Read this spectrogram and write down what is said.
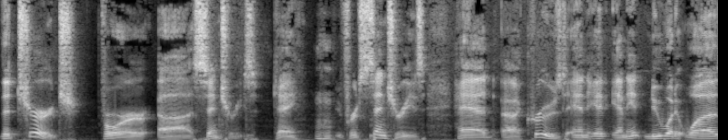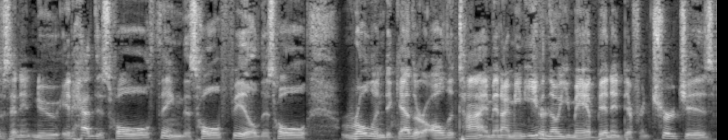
The church for uh, centuries, okay, for centuries had uh, cruised, and it and it knew what it was, and it knew it had this whole thing, this whole feel, this whole rolling together all the time. And I mean, even though you may have been in different churches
